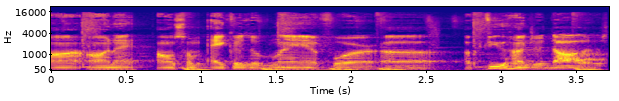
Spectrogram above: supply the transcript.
on on, a, on some acres of land for uh, a few hundred dollars.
